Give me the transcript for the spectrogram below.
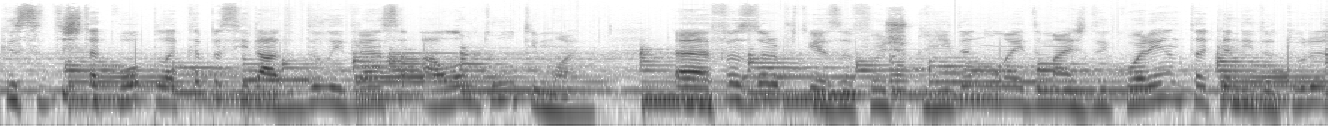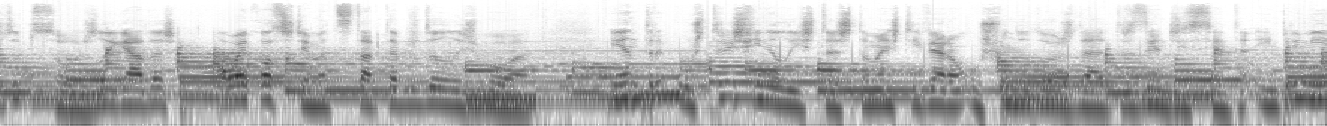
que se destacou pela capacidade de liderança ao longo do último ano. A fazedora portuguesa foi escolhida no meio de mais de 40 candidaturas de pessoas ligadas ao ecossistema de startups de Lisboa. Entre os três finalistas também estiveram os fundadores da 360 Imprimir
